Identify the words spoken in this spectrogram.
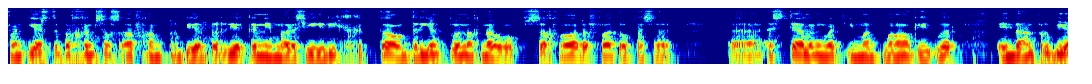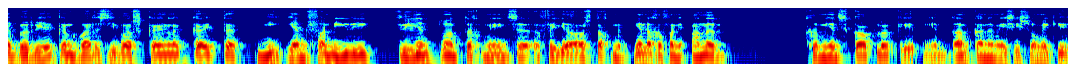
van eerste beginsels af gaan probeer bereken nie, maar as jy hierdie getal 23 nou op sigwaarde vat of as 'n uh, 'n stelling wat iemand maak hieroor en dan probeer bereken wat is die waarskynlikheid dat nie een van hierdie 23 mense 'n verjaarsdag met enige van die ander gemeenskaplik het nie. En dan kan 'n mens die sommetjie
